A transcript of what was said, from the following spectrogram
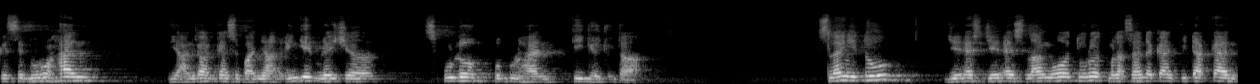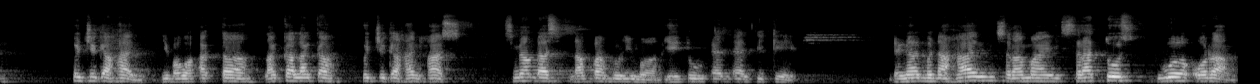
keseluruhan dianggarkan sebanyak ringgit Malaysia 10.3 juta. Selain itu, JSJS Selangor turut melaksanakan tindakan pencegahan di bawah Akta Langkah-Langkah Pencegahan Khas 1985 iaitu LLPK dengan menahan seramai 102 orang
